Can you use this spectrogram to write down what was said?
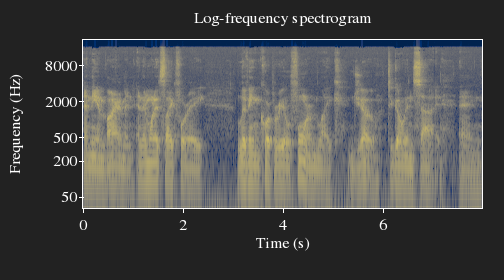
and the environment, and then what it's like for a living corporeal form like Jo to go inside and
